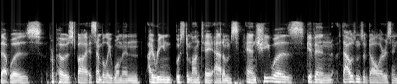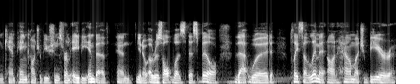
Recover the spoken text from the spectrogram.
that was proposed by Assemblywoman Irene Bustamante Adams, and she was given thousands of dollars in campaign contributions from AB InBev, and you know a result was this bill that would place a limit on how much beer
